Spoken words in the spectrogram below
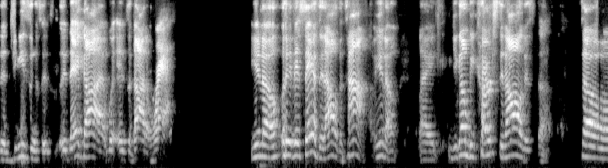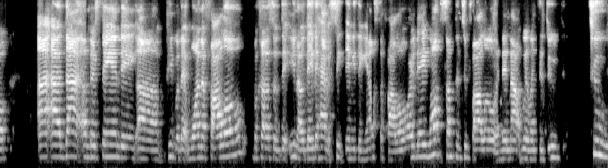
the Jesus is that God is a God of wrath. You know, it says it all the time. You know, like you're gonna be cursed and all this stuff. So I, I'm not understanding um, people that want to follow because of the, you know, they, they haven't seeked anything else to follow, or they want something to follow and they're not willing to do to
